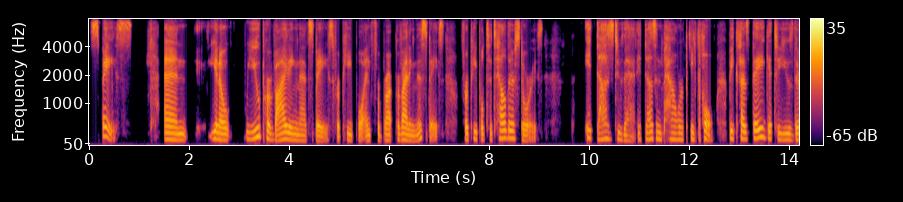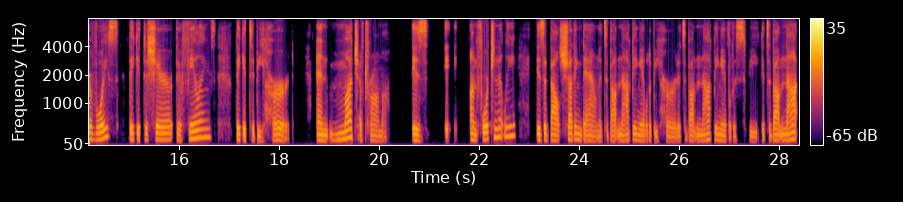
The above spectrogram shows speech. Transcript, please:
space. And, you know, you providing that space for people and for pro- providing this space for people to tell their stories, it does do that. It does empower people because they get to use their voice, they get to share their feelings, they get to be heard. And much of trauma is, unfortunately, is about shutting down. It's about not being able to be heard. It's about not being able to speak. It's about not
